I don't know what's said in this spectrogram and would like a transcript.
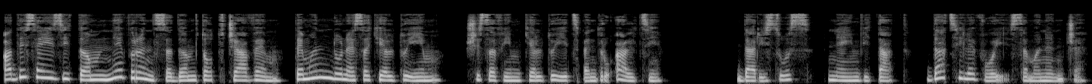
Adesea ezităm nevrând să dăm tot ce avem, temându-ne să cheltuim și să fim cheltuiți pentru alții. Dar Isus ne-a invitat, dați-le voi să mănânce.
